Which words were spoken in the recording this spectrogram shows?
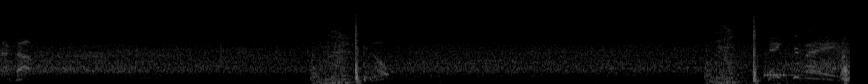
That's up. Nope. Take your base.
